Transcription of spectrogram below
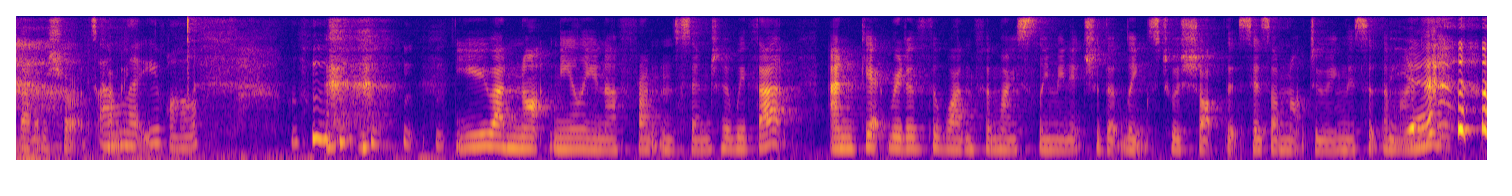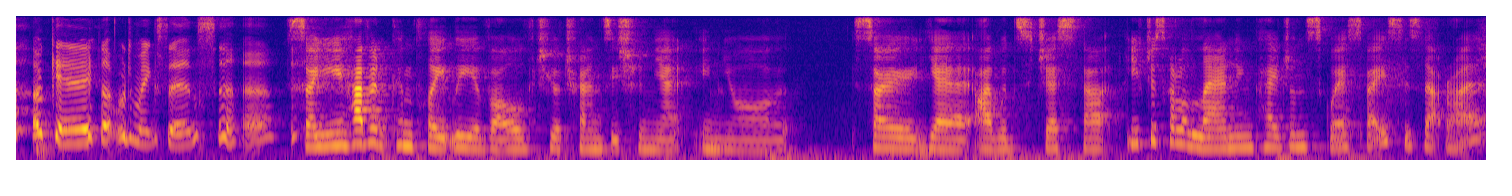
but I'm sure it's coming. I'll let you off. You are not nearly enough front and center with that. And get rid of the one for mostly miniature that links to a shop that says I'm not doing this at the moment. Yeah. okay, that would make sense. So you haven't completely evolved your transition yet in your. So yeah, I would suggest that you've just got a landing page on Squarespace. Is that right?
